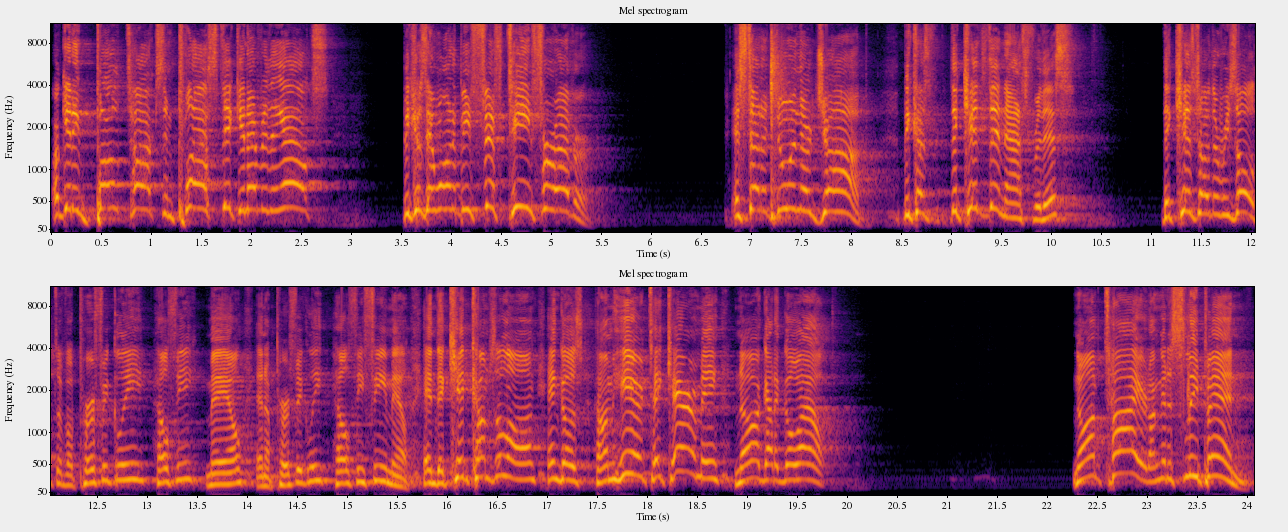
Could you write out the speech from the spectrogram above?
are getting Botox and plastic and everything else because they want to be 15 forever instead of doing their job because the kids didn't ask for this. The kids are the result of a perfectly healthy male and a perfectly healthy female. And the kid comes along and goes, I'm here, take care of me. No, I got to go out. No, I'm tired, I'm going to sleep in.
